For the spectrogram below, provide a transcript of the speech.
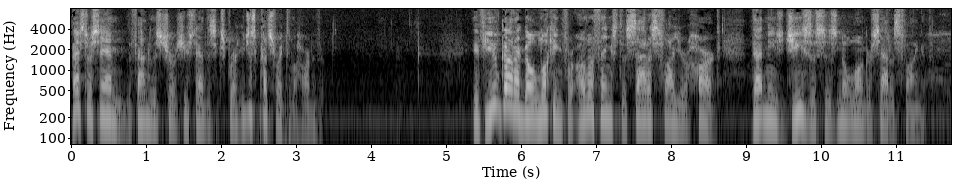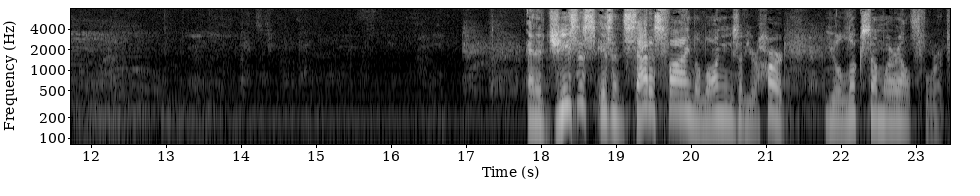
Pastor Sam, the founder of this church, used to have this expression. He just cuts right to the heart of it. If you've got to go looking for other things to satisfy your heart, that means Jesus is no longer satisfying it. And if Jesus isn't satisfying the longings of your heart, you'll look somewhere else for it.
